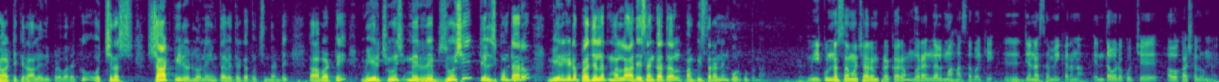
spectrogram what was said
పార్టీకి రాలేదు ఇప్పటి వరకు వచ్చిన షార్ట్ పీరియడ్లోనే ఇంత వ్యతిరేకత వచ్చిందండి. కాబట్టి మీరు చూసి మీరు రేపు చూసి తెలుసుకుంటారు. మీరు కూడా ప్రజలకు మళ్ళీ అదే సంకేతాలు పంపిస్తారని నేను కోరుకుంటున్నాను. మీకున్న సమాచారం ప్రకారం వరంగల్ మహాసభకి జన సమీకరణ ఎంతవరకు వచ్చే అవకాశాలు ఉన్నాయి?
